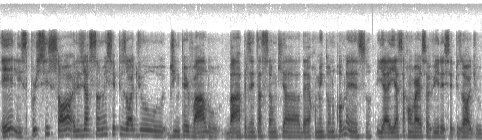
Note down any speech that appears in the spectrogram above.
Eles, por si só, eles já são esse episódio de intervalo barra apresentação que a Deia comentou no começo. E aí essa conversa vira esse episódio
